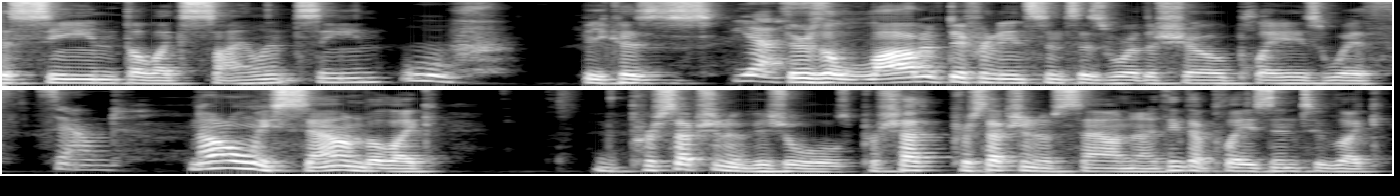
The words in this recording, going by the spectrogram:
the scene, the like silent scene, Oof. because Yes. there's a lot of different instances where the show plays with Sound. not only sound but like the perception of visuals, percep- perception of sound, and I think that plays into like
